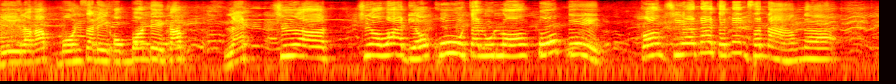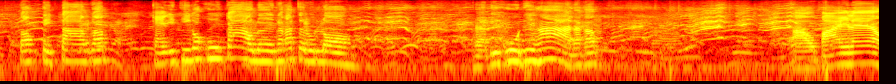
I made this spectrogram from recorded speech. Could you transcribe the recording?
นี่แหละครับ มนต์เสน่ห์ของบอลเด็กครับ และเชื่อเชื่อว่าเดี๋ยวคู่จะรุนรองปุ๊บนี่กองเชียร์น่าจะแน่นสนามนะฮะต้องติดตามครับแข่งอีกทีก็คู่เก้าเลยนะครับจะรุนรองแข่ที่คู่ที่ห้านะครับเอาไปแล้ว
